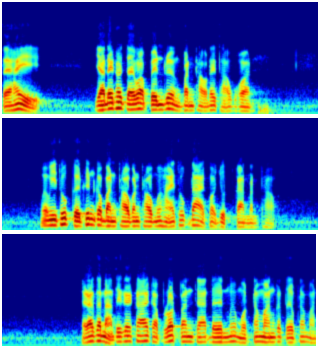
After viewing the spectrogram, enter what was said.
แต่ให้อย่าได้เข้าใจว่าเป็นเรื่องบรรเทาได้ถาวรเมื่อมีทุกข์เกิดขึ้นก็บรรเทาบรรเทาเมื่อหายทุกข์ได้ก็หยุดการบรรเทา ลักษณะที่คล้าย ๆ กับรถมันจะเดินเมื่อหมดน้ำมันก็เติมน้ำมัน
